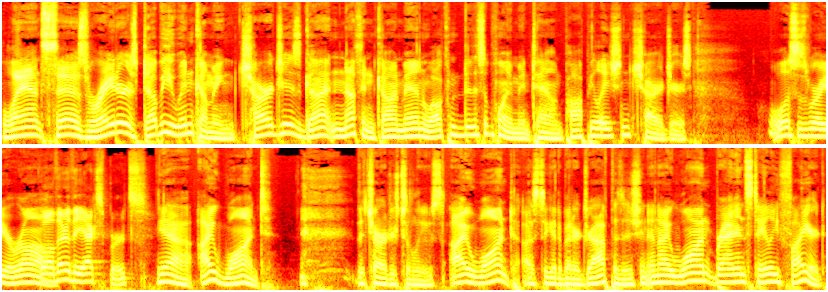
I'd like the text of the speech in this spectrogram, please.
Lance says Raiders W incoming. Charges got nothing, con man. Welcome to disappointment town. Population Chargers. Well, this is where you're wrong. Well, they're the experts. yeah, I want the Chargers to lose. I want us to get a better draft position, and I want Brandon Staley fired.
